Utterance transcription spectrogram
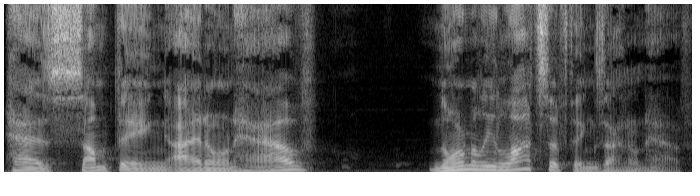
has something I don't have. Normally, lots of things I don't have.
